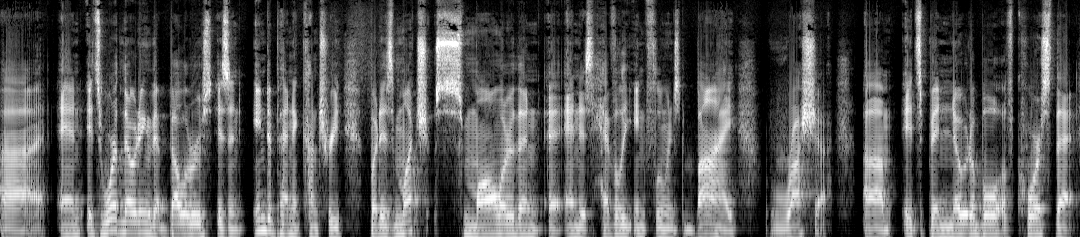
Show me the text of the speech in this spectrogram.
Uh, and it's worth noting that Belarus is an independent country, but is much smaller than and is heavily influenced by Russia. Um, it's been notable, of course, that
